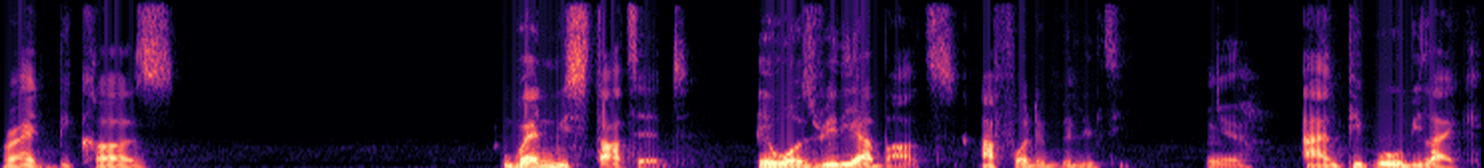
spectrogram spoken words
right? Because when we started, it was really about affordability. yeah And people will be like,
